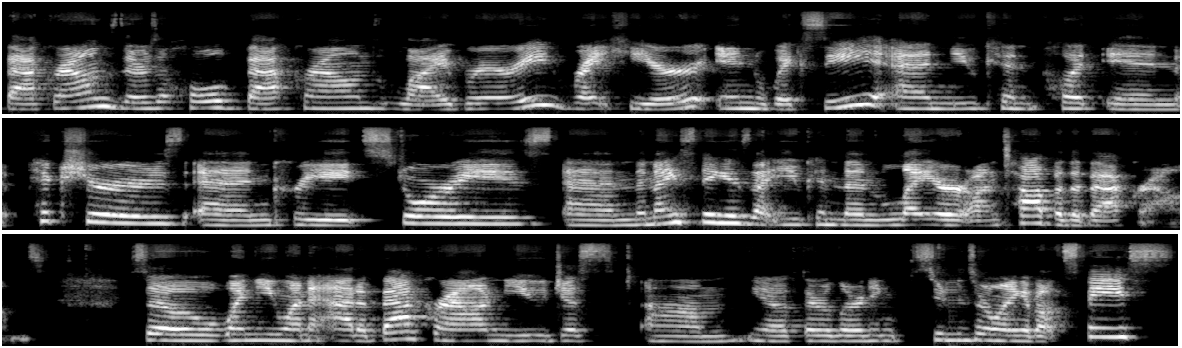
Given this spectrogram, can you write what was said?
backgrounds. There's a whole background library right here in Wixie, and you can put in pictures and create stories. And the nice thing is that you can then layer on top of the backgrounds. So when you want to add a background, you just, um, you know, if they're learning, students are learning about space,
